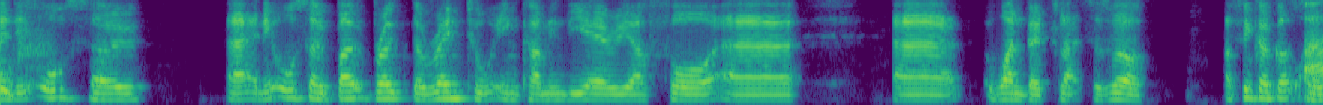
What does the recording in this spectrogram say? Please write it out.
and it also uh, and it also bo- broke the rental income in the area for uh, uh, one bed flats as well. I think I got some.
